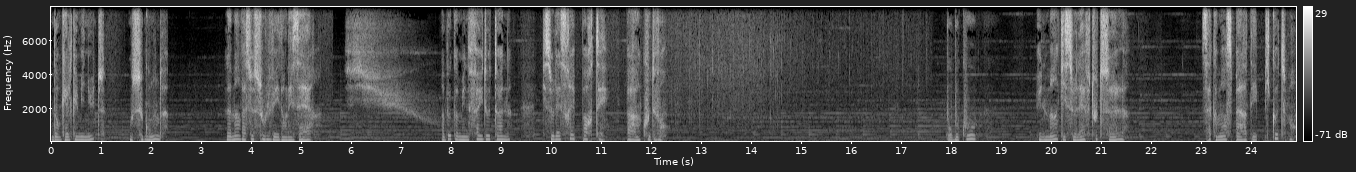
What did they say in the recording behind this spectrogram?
Dans quelques minutes, ou secondes, la main va se soulever dans les airs, un peu comme une feuille d'automne qui se laisserait porter par un coup de vent. Pour beaucoup, une main qui se lève toute seule, ça commence par des picotements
